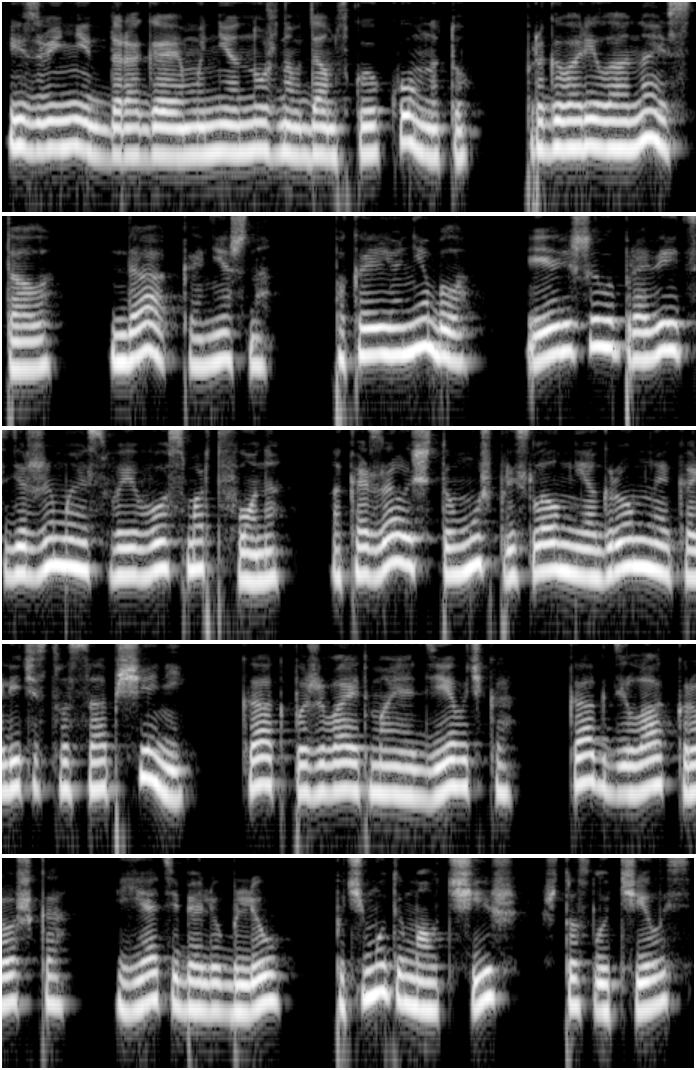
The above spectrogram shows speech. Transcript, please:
«Извини, дорогая, мне нужно в дамскую комнату», – проговорила она и встала. «Да, конечно. Пока ее не было, я решила проверить содержимое своего смартфона. Оказалось, что муж прислал мне огромное количество сообщений. Как поживает моя девочка, как дела, крошка? Я тебя люблю. Почему ты молчишь? Что случилось?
